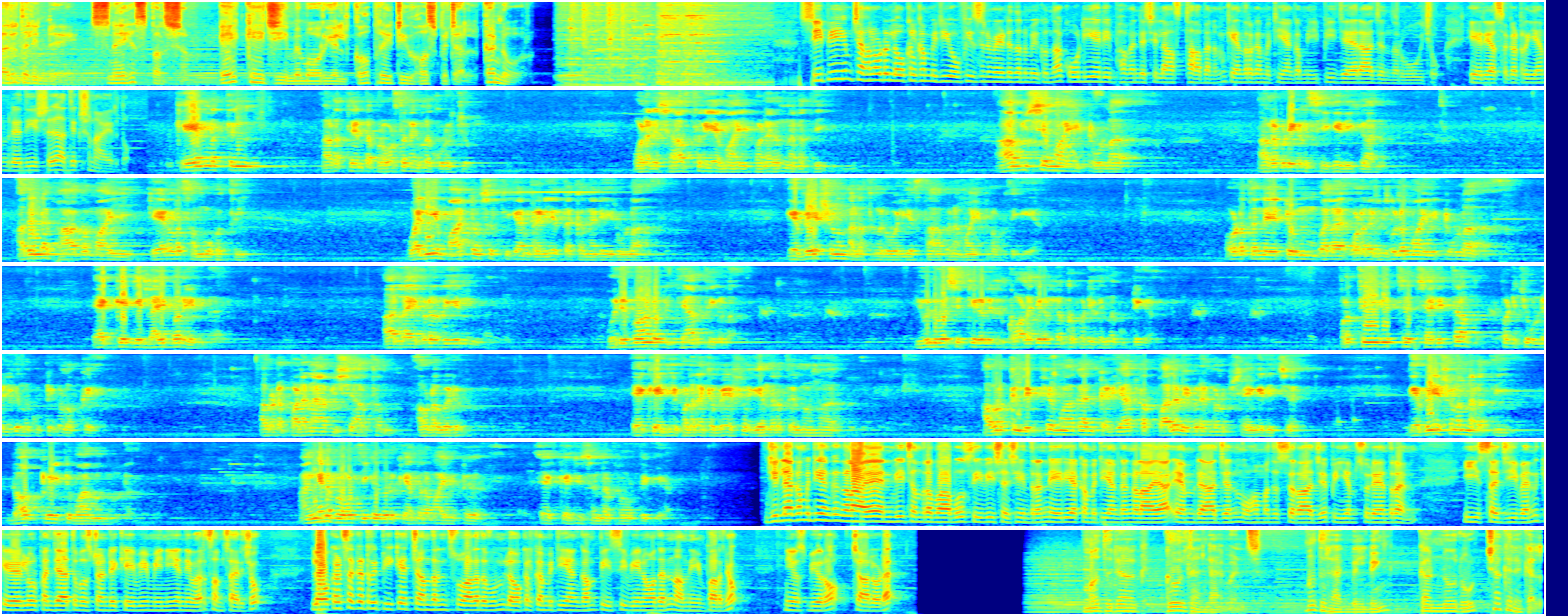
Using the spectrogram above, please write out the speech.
കരുതലിന്റെ Snehasparsham A K G memorial cooperative hospital Kannur. C P I M Chalode local committee ഓഫീസിനു വേണ്ടി നിർമ്മിക്കുന്ന കോടിയേരി ഭവന്റെ ശിലാസ്ഥാപനം കേന്ദ്ര കമ്മിറ്റി അംഗം ഇ പി ജയരാജൻ നിർവഹിച്ചു. ഏരിയ സെക്രട്ടറി എം രതീഷ് അധ്യക്ഷനായിരുന്നു. കേരളത്തിൽ നടത്തേണ്ട പ്രവർത്തനങ്ങളെക്കുറിച്ചും വളരെ ശാസ്ത്രീയമായി പഠനം നടത്തി ആവശ്യമായിട്ടുള്ള നടപടികൾ സ്വീകരിക്കാനും അതിന്റെ ഭാഗമായി കേരള സമൂഹത്തിൽ വലിയ മാറ്റം സൃഷ്ടിക്കാൻ കഴിയത്തക്ക നിലയിലുള്ള ഗവേഷണം നടത്തുന്ന ഒരു വലിയ സ്ഥാപനമായി പ്രവർത്തിക്കുകയാണ്. അവിടെ തന്നെ ഏറ്റവും വല വളരെ വിപുലമായിട്ടുള്ള എ കെ ജി ലൈബ്രറി ഉണ്ട്. ആ ലൈബ്രറിയിൽ ഒരുപാട് വിദ്യാർത്ഥികൾ യൂണിവേഴ്സിറ്റികളിൽ കോളേജുകളിലൊക്കെ പഠിക്കുന്ന കുട്ടികൾ പ്രത്യേകിച്ച് ചരിത്രം പഠിച്ചുകൊണ്ടിരിക്കുന്ന കുട്ടികളൊക്കെ അവരുടെ പഠനാവശ്യാർത്ഥം അവിടെ വരും. എ കെ ജി പഠന ഗവേഷണ കേന്ദ്രത്തിൽ നിന്ന് അവർക്ക് ലഭ്യമാകാൻ കഴിയാത്ത പല വിവരങ്ങളും ശേഖരിച്ച് ഗവേഷണം നടത്തി ഡോക്ടറേറ്റ് വാങ്ങുന്നുണ്ട്. അങ്ങനെ പ്രവർത്തിക്കുന്ന ഒരു കേന്ദ്രമായിട്ട് എ കെ ജി സെന്റർ പ്രവർത്തിക്കുകയാണ്. ജില്ലാ കമ്മിറ്റി അംഗങ്ങളായ N V Chandrababu C V Sasheendran area committee അംഗങ്ങളായ M Rajan Muhammad Siraj P M Surendran E Sajeevan Keezhallur panchayat president K V Mini എന്നിവർ സംസാരിച്ചു. Local secretary P K Chandran സ്വാഗതവും local committee അംഗം P C Vinodan നന്ദിയും പറഞ്ഞു. News bureau Chalode. Madhurag gold and diamonds. Madhurag building Kannur road Chakkarakkal.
